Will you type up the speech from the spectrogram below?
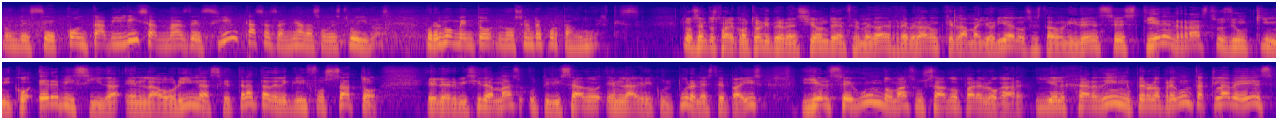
donde se contabilizan más de 100 casas dañadas o destruidas. Por el momento no se han reportado muertes. Los Centros para el Control y Prevención de Enfermedades revelaron que la mayoría de los estadounidenses tienen rastros de un químico herbicida en la orina. Se trata del glifosato, el herbicida más utilizado en la agricultura en este país y el segundo más usado para el hogar y el jardín. Pero la pregunta clave es,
